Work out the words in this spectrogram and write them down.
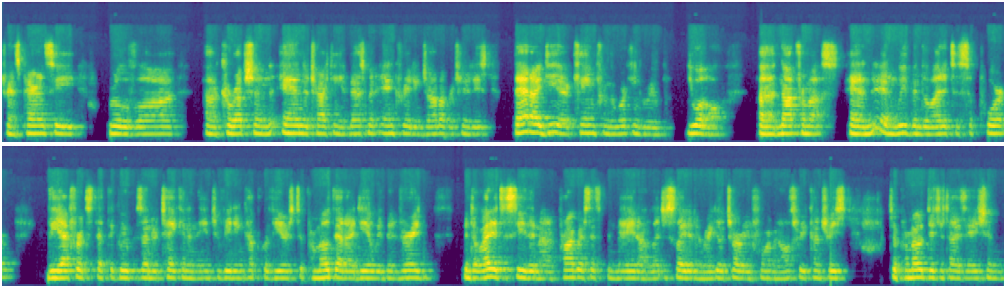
transparency, rule of law, uh, corruption, and attracting investment and creating job opportunities. That idea came from the working group, you all, uh, not from us. And, and we've been delighted to support the efforts that the group has undertaken in the intervening couple of years to promote that idea. We've been very been delighted to see the amount of progress that's been made on legislative and regulatory reform in all three countries to promote digitization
